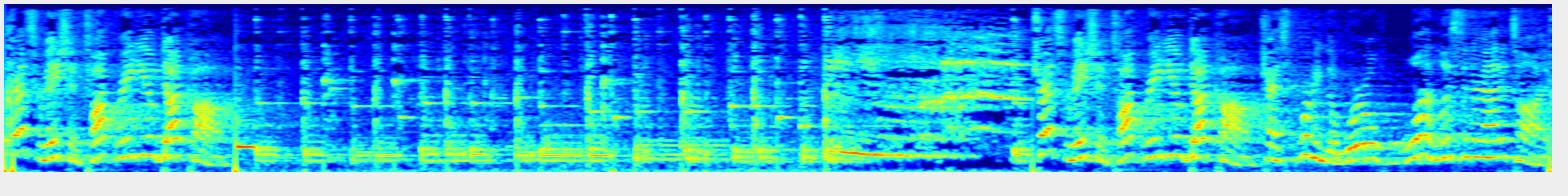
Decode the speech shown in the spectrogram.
TransformationTalkRadio.com. TransformationTalkRadio.com, transforming the world one listener at a time.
